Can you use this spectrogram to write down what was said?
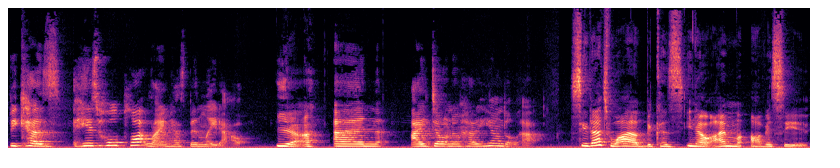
because his whole plot line has been laid out. Yeah. And I don't know how to handle that. See, that's wild because, you know, I'm obviously,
